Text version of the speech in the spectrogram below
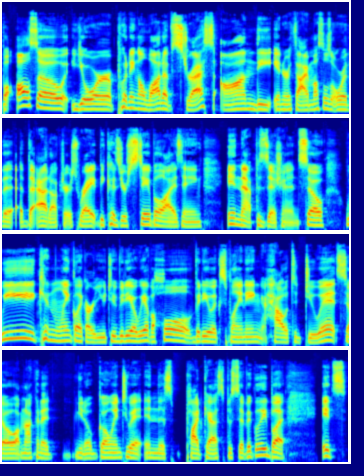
but also you're putting a lot of stress on the inner thigh muscles or the the adductors right? Because you're stabilizing in that position. So we can link like our youtube video. We have a whole video explaining how to do it. So i'm not going to you know go into it in this podcast specifically but it's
